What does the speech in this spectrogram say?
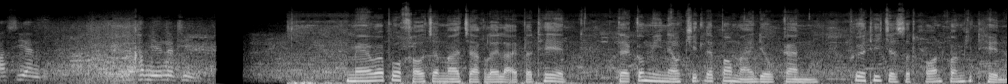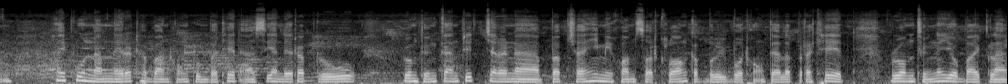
ASEAN community. แม้ว่าพวกเขาจะมาจากหลาย ๆ ประเทศ แต่ก็มีแนวคิดและเป้าหมายเดียวกัน เพื่อที่จะสะท้อนความคิดเห็น ให้ผู้นำในรัฐบาลของกลุ่มประเทศอาเซียนได้รับรู้ รวมถึงการพิจารณาปรับใช้ให้มีความสอดคล้องกับบริบทของแต่ละประเทศ รวมถึงนโยบายกลาง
